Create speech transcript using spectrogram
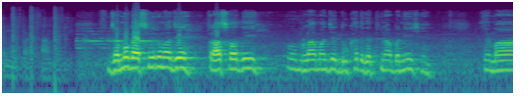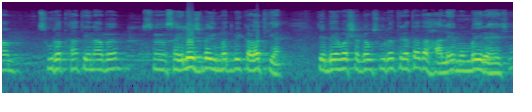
એમને પણ સાંભળીએ. જમ્મુ કાશ્મીરમાં જે ત્રાસવાદી હુમલામાં જે દુઃખદ ઘટના બની છે, એમાં સુરત ખાતેના શૈલેષભાઈ હિંમતભાઈ કળથિયા જે બે વર્ષ અગાઉ સુરત રહેતા હતા, હાલે મુંબઈ રહે છે.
